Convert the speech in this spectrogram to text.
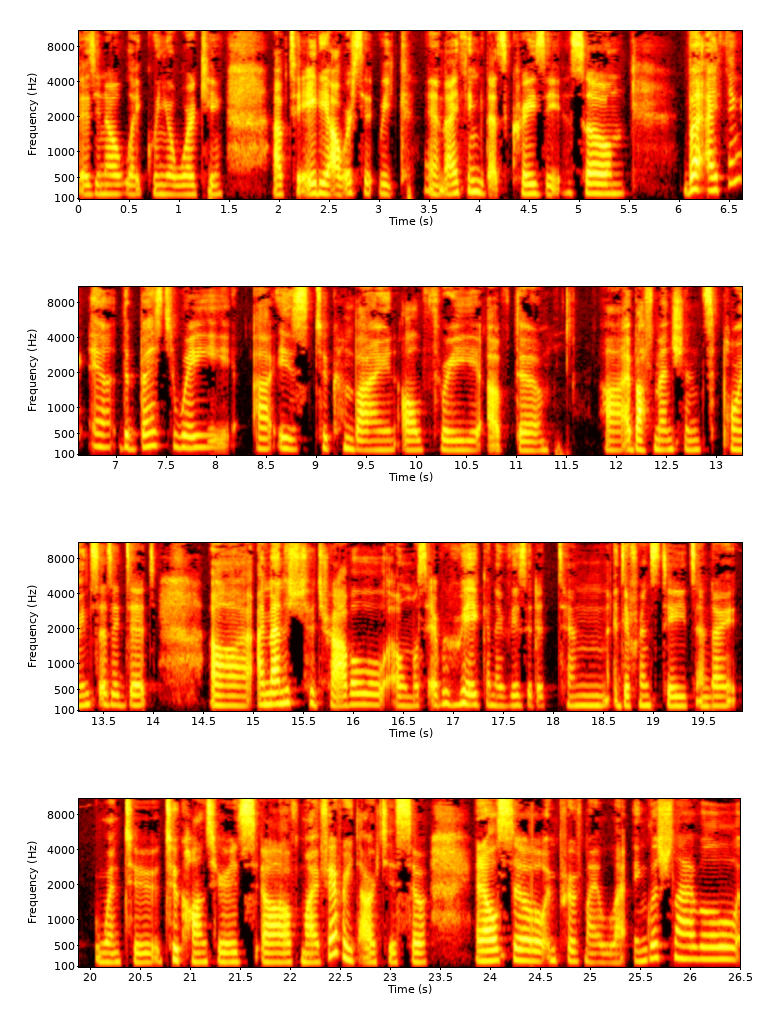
as you know like when you're working up to 80 hours a week and i think that's crazy. So but i think uh, the best way uh, is to combine all three of the uh, above mentioned points as I did. Uh, I managed to travel almost every week and I visited 10 different states and I went to two concerts of my favorite artists. So it also improved my English level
